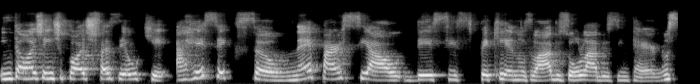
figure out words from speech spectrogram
Então, a gente pode fazer o quê? A ressecção né, parcial desses pequenos lábios ou lábios internos.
